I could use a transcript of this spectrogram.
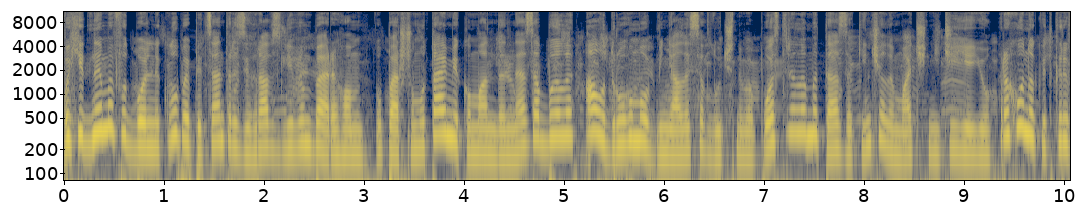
Вихідними футбольний клуб «Епіцентр» зіграв з лівим берегом. У першому таймі команди не забили, а у другому обмінялися влучними пострілами та закінчили матч нічією. Рахунок відкрив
